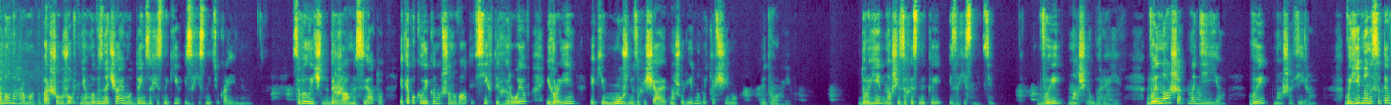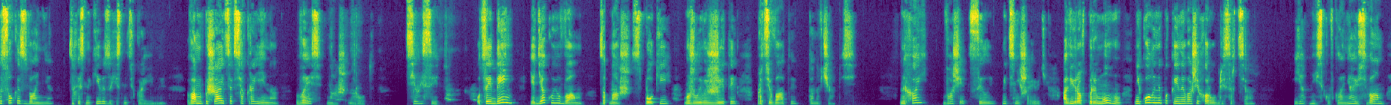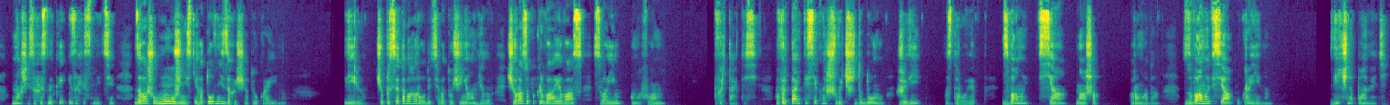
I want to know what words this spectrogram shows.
Шановна громада, 1 жовтня ми визначаємо День захисників і захисниць України. Це величне державне свято, яке покликано вшанувати всіх тих героїв і героїнь, які мужньо захищають нашу рідну батьківщину від ворогів. Дорогі наші захисники і захисниці, ви наші обереги, ви наша надія, ви наша віра. Ви гідно несете високе звання захисників і захисниць України. Вами пишається вся країна, весь наш народ, цілий світ. У цей день я дякую вам за наш спокій, можливість жити, працювати та навчатись. Нехай ваші сили міцнішають, а віра в перемогу ніколи не покине ваші хоробрі серця. Я низько вклоняюсь вам, наші захисники і захисниці, за вашу мужність і готовність захищати Україну. Вірю, що Пресвята Богородиця в оточенні ангелів щоразу покриває вас своїм амафором. Повертайтесь, повертайтесь якнайшвидше додому, живі та здорові. З вами вся наша громада, з вами вся Україна. Вічна пам'ять,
